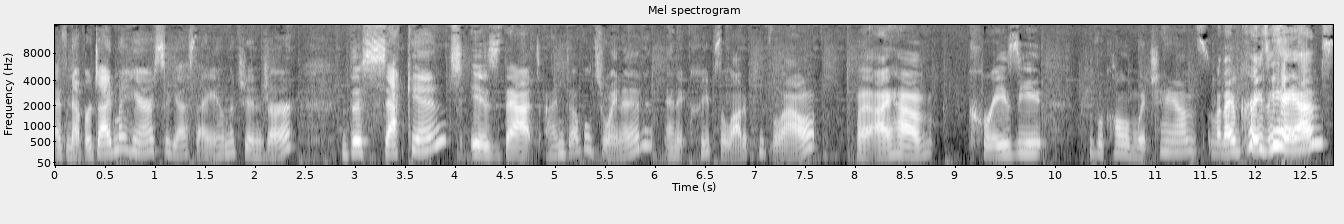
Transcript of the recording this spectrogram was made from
I've never dyed my hair, so yes, I am a ginger. The second is that I'm double jointed and it creeps a lot of people out, but I have crazy, people call them witch hands, but I have crazy hands.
